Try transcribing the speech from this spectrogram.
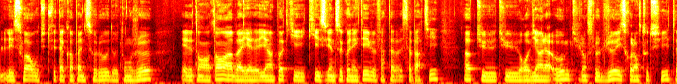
les soirs où tu te fais ta campagne solo de ton jeu et de temps en temps ah, bah il y, a- un pote qui, vient de se connecter il veut faire sa partie hop, tu, reviens à la home, tu lances l'autre jeu, il se relance tout de suite,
